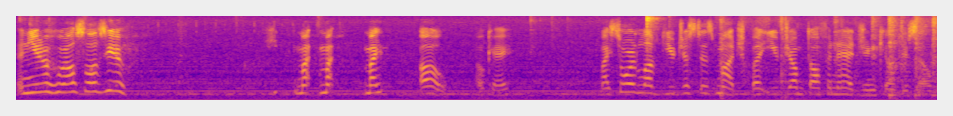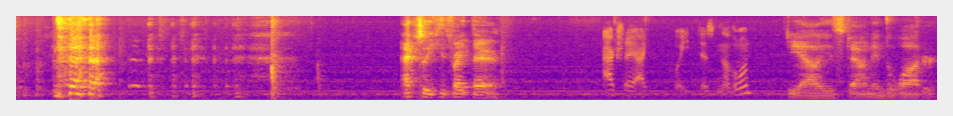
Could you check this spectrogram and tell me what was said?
And you know who else loves you? He, my, my, my, oh, okay. My sword loved you just as much, but you jumped off an edge and killed yourself. Actually, he's right there. Actually, I, wait, there's another one? Yeah, he's down in the water.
